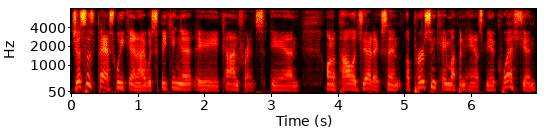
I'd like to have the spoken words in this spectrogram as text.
Just this past weekend, I was speaking at a conference and on apologetics, and a person came up and asked me a question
